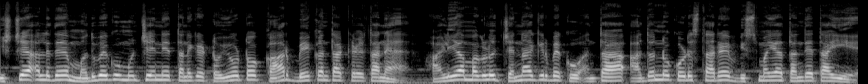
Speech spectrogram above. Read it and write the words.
ಇಷ್ಟೇ ಅಲ್ಲದೆ ಮದುವೆಗೂ ಮುಂಚೆನೆ ತನಗೆ ಟೊಯೋಟೋ ಕಾರ್ ಬೇಕಂತ ಕೇಳ್ತಾನೆ. ಅಳಿಯ ಮಗಳು ಚೆನ್ನಾಗಿರ್ಬೇಕು ಅಂತ ಅದನ್ನು ಕೊಡಿಸ್ತಾರೆ ವಿಸ್ಮಯ ತಂದೆ ತಾಯಿ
